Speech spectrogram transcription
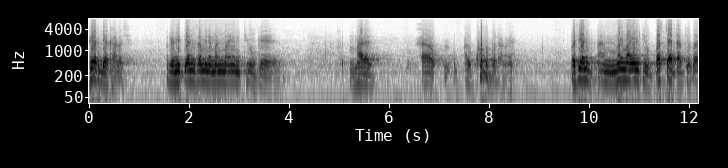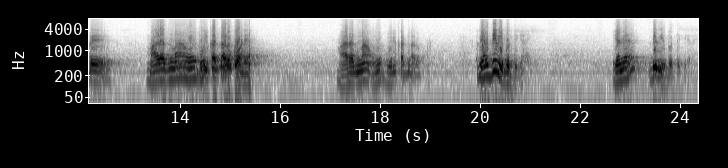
ફેર દેખાડો છે. એટલે નિત્યાનંદ સ્વામીને મનમાં એમ થયું કે મહારાજ ખોટું બોલાણું એમ. પછી એને મનમાં એમ થયું પશ્ચાતાપ થયો અરે મહારાજમાં હું ભૂલ કરનારો કોણ એમ? મહારાજમાં હું ભૂલ કાઢનારો કોણ? એટલે એને દિવ્ય બુદ્ધિ કહેવાય. એને દિવ્ય બુદ્ધિ કહેવાય.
